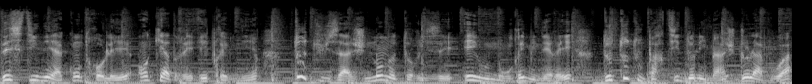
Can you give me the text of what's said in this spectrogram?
destinées à contrôler, encadrer et prévenir tout usage non autorisé et ou non rémunéré de tout ou partie de l'image, de la voix,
